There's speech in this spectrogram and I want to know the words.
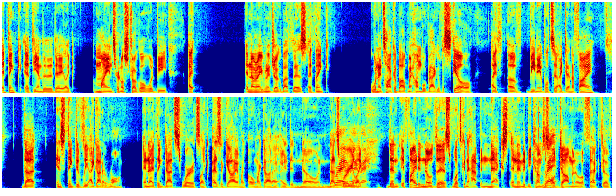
I, think at the end of the day, like my internal struggle would be, I, and I'm not even gonna joke about this. I think when I talk about my humble brag of a skill, I th- of being able to identify that instinctively I got it wrong, and I think that's where it's like as a guy, I'm like, oh my god, I, I didn't know, and that's Right, where you're right, like, right. then if I didn't know this, what's going to happen next? And then it becomes this whole domino effect of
